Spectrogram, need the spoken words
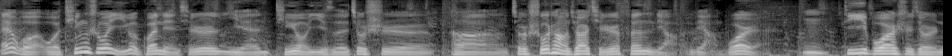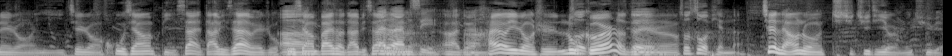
哎，我我听说一个观点，其实也挺有意思的，就是呃，就是说唱圈其实分两两拨人，嗯，第一波是就是那种以这种互相比赛打比赛为主，互相 battle 打比赛，battle MC 啊，对，还有一种是录歌的，对，做作品的，这两种具具体有什么区别？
